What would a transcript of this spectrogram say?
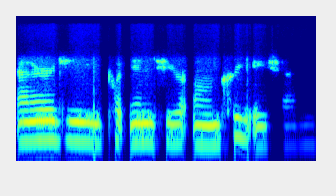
Energy you put into your own creation.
